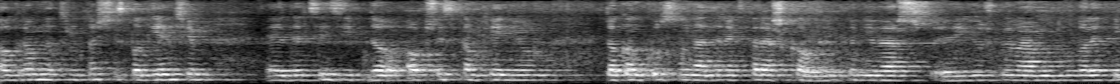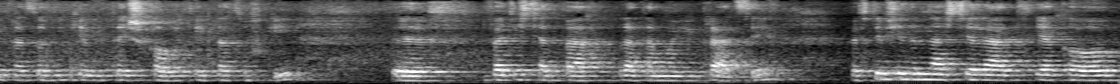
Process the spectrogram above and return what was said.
ogromne trudności z podjęciem e, decyzji do, o przystąpieniu do konkursu na dyrektora szkoły, ponieważ e, już byłam długoletnim pracownikiem tej szkoły, tej placówki. e, 22 lata mojej pracy, w tym 17 lat jako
